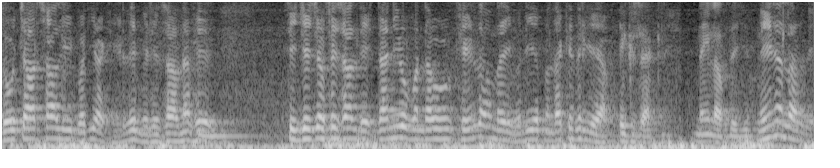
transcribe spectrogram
2-4 ਸਾਲ ਹੀ ਵਧੀਆ ਖੇਡਦੇ ਮੇਰੇ ਹਿਸਾਬ ਨਾਲ ਫਿਰ। ਤੀਜੇ ਚੌਥੇ ਸਾਲ ਦਿਖਦਾ ਨਹੀਂ ਉਹ ਬੰਦਾ ਉਹ ਖੇਡਦਾ ਹੁੰਦਾ ਜੀ ਵਧੀਆ ਬੰਦਾ ਕਿੱਧਰ ਗਿਆ ਐਗਜ਼ੈਕਟਲੀ ਨਹੀਂ ਲੱਭਦੇ ਜੀ ਨਹੀਂ ਨਾ ਲੱਭਦੇ।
